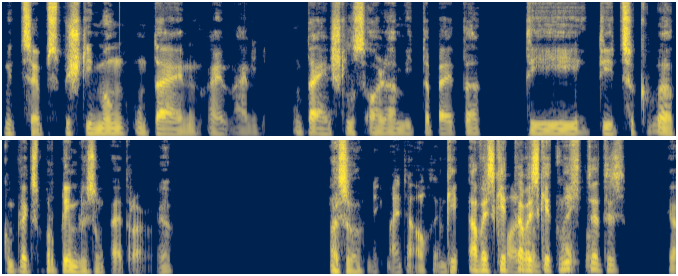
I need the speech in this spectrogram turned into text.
mit Selbstbestimmung unter, ein, ein, ein, unter Einschluss aller Mitarbeiter, die, die zur äh, komplexen Problemlösung beitragen. Ja. Also, ich meinte auch, geht, aber es geht, aber es geht nicht, das, ja,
